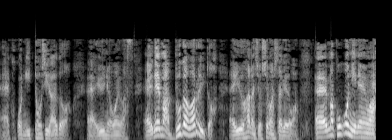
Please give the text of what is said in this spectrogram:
ーここに行ってほしいなと、えーいうふうに思います。えで、まあ、部が悪いという話をしてましたけども、えまあ、ここ2年は、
